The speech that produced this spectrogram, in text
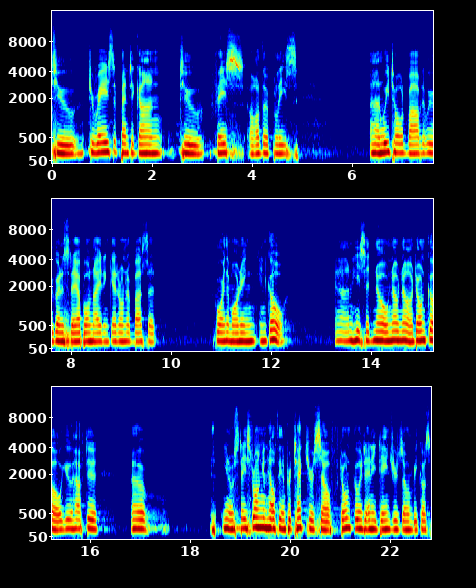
to, to raise the Pentagon to face all the police. And we told Bob that we were going to stay up all night and get on a bus at four in the morning and go. And he said, no, no, no, don't go. You have to uh, you know, stay strong and healthy and protect yourself. Don't go into any danger zone because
